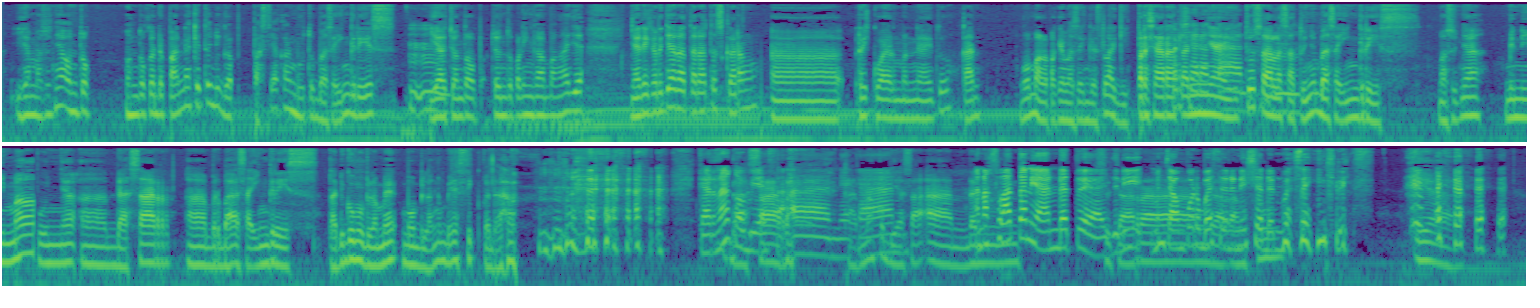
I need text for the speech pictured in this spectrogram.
ya maksudnya untuk untuk ke depannya kita juga pasti akan butuh bahasa Inggris. Mm-hmm. Ya contoh contoh paling gampang aja nyari kerja rata-rata sekarang uh, requirementnya itu kan gue malah pakai bahasa Inggris lagi. Persyaratannya Persyaratan. itu salah mm. satunya bahasa Inggris. Maksudnya minimal punya uh, dasar uh, berbahasa Inggris. Tadi gue mau bilang mau bilangnya basic padahal. karena Dasar. kebiasaan ya karena kan. kebiasaan dan anak selatan ya anda tuh ya jadi mencampur bahasa Indonesia langsung, dan bahasa Inggris iya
